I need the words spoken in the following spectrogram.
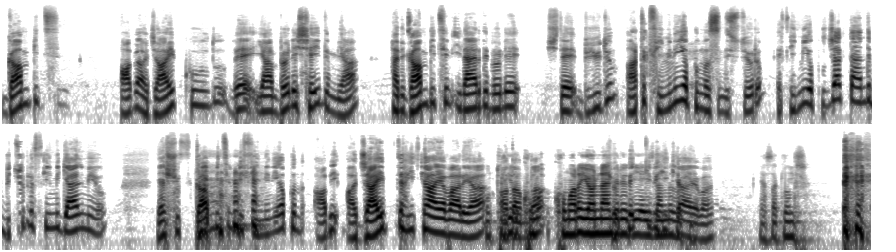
Gambit abi acayip cool'du ve yani böyle şeydim ya. Hani Gambit'in ileride böyle işte büyüdüm. Artık filminin yapılmasını istiyorum. E, filmi yapılacak dendi. Bir türlü filmi gelmiyor. Ya şu Gambit'in bir filmini yapın. Abi acayip de hikaye var ya Türkiye'de adamda. kuma- kumara yönlendiriyor Köpek diye izlenmez hikaye var. Yasaklanır.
